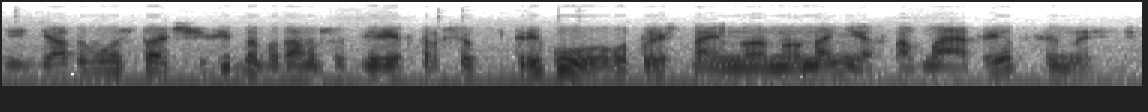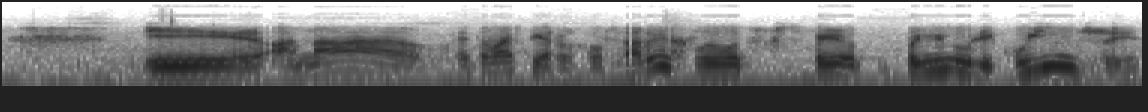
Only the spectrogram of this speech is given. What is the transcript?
я думаю, что очевидно, потому что директор все-таки Трегулова, то есть на, на, на ней основная ответственность. И она, это во-первых. Во-вторых, вы вот помянули Куинджи,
